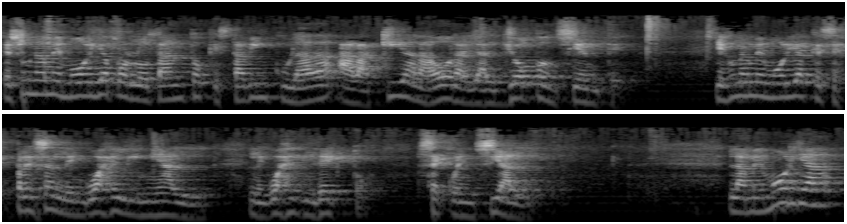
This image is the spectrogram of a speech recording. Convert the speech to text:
Es una memoria, por lo tanto, que está vinculada al aquí, a la hora y al yo consciente. Y es una memoria que se expresa en lenguaje lineal, lenguaje directo, secuencial. La memoria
